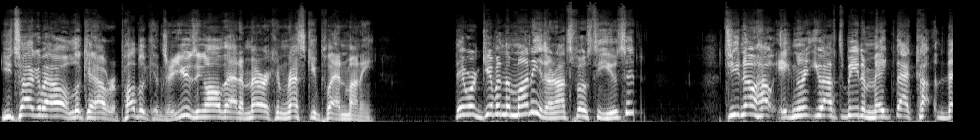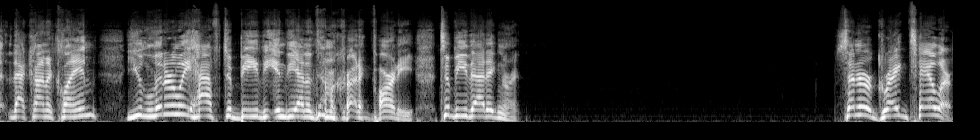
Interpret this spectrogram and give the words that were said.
you talk about, oh, look at how Republicans are using all that American Rescue Plan money. They were given the money, they're not supposed to use it. Do you know how ignorant you have to be to make that, that, that kind of claim? You literally have to be the Indiana Democratic Party to be that ignorant. Senator Greg Taylor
